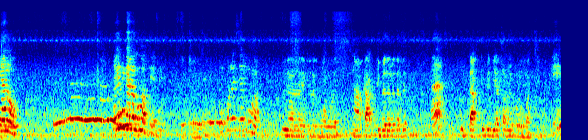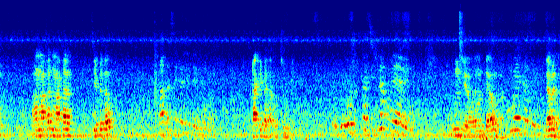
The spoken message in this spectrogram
কেন? এখানে কেন ঘুমাতে হবে? আচ্ছা, উপরে যে ঘুমাবো। না না এখানে ঘুমাবো না। না। টাক টিপে দেবে তাহলে। হ্যাঁ? টাক টিপে দিয়ে আসো আমি উপরে ঘুমাচ্ছি। কি? আমার মাথার মাথা চেপে দাও। মাথা থেকে দিতে টাকে ব্যথা করছে ওকে ওষুধ খাচ্ছিস না ঘুমিয়ে যাবে। না যাবে না।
